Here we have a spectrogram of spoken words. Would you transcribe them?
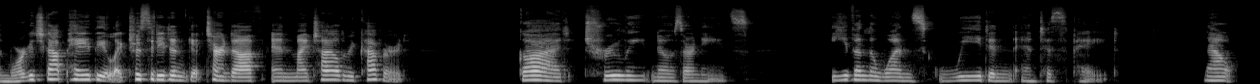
The mortgage got paid, the electricity didn't get turned off, and my child recovered. God truly knows our needs, even the ones we didn't anticipate. Now,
